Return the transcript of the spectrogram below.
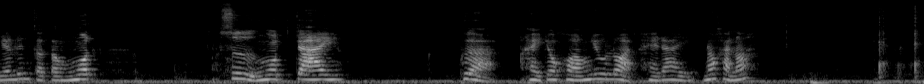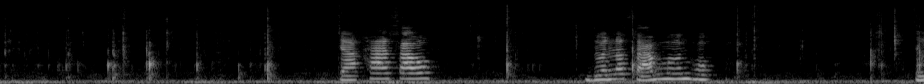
อย่าลืมก็ต้องงดซื้องดใจเพื่อให้เจ้าของอยู่รอดให้ได้เนาะค่ะเนาะจากค่าเช่าเดือนละสามหมื่นหกตี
